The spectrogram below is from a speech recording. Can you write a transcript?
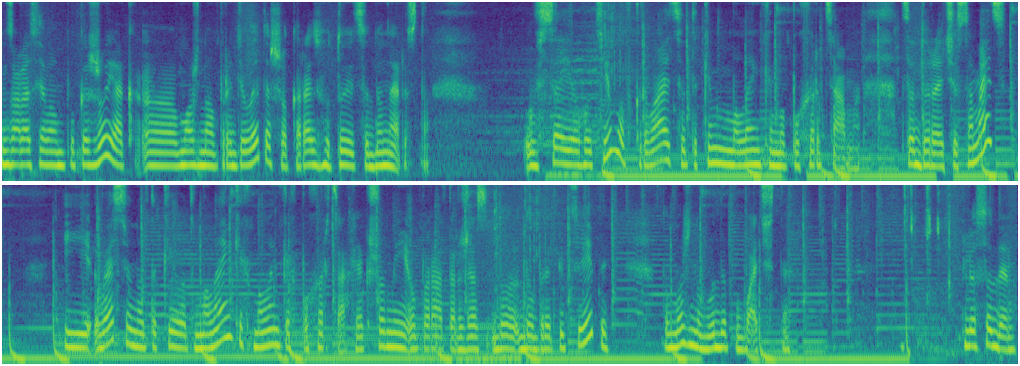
Зараз я вам покажу, як е, можна приділити, що карась готується до нересту. Все його тіло вкривається такими маленькими похерцями. Це, до речі, самець. І весь він такий от маленьких-маленьких похерцях. Якщо мій оператор вже добре підсвітить, то можна буде побачити. Плюс один.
